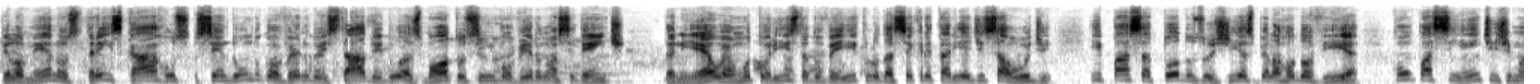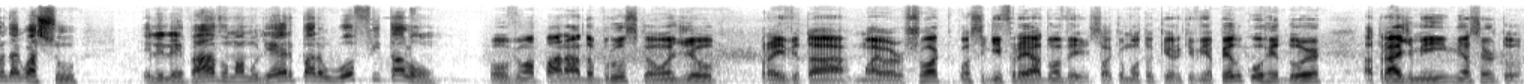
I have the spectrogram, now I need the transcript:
Pelo menos três carros, sendo um do governo do estado e duas motos, se envolveram no acidente. Daniel é o motorista do veículo da Secretaria de Saúde e passa todos os dias pela rodovia com pacientes de Mandaguaçu. Ele levava uma mulher para o Ofitalon. Houve uma parada brusca onde eu, para evitar maior choque, consegui frear de uma vez. Só que o motoqueiro que vinha pelo corredor atrás de mim me acertou.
